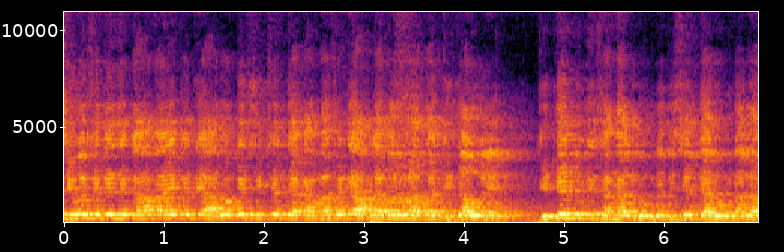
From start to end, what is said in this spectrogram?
शिवसेनेचे काम आहे का जे आरोग्य शिक्षण त्या कामासाठी आपल्याबरोबर आता जिजाऊ आहे. जिथे तुम्ही सांगाल रुग्ण दिसेल त्या रुग्णाला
